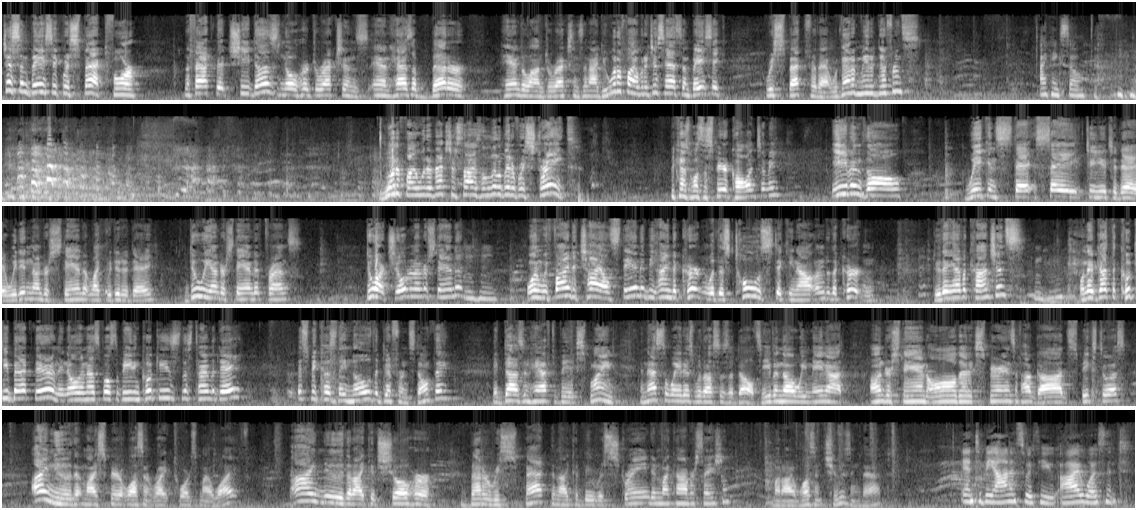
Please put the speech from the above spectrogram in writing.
Just some basic respect for the fact that she does know her directions and has a better handle on directions than I do. What if I would have just had some basic respect for that? Would that have made a difference? I think so. what if I would have exercised a little bit of restraint? Because was the Spirit calling to me? Even though we can stay, say to you today, we didn't understand it like we do today. Do we understand it, friends? Do our children understand it? Mm-hmm. When we find a child standing behind the curtain with his toes sticking out under the curtain, do they have a conscience? Mm-hmm. When they've got the cookie back there and they know they're not supposed to be eating cookies this time of day? It's because they know the difference, don't they? It doesn't have to be explained. And that's the way it is with us as adults. Even though we may not understand all that experience of how God speaks to us. I knew that my spirit wasn't right towards my wife. I knew that I could show her better respect and I could be restrained in my conversation, but I wasn't choosing that. And to be honest with you, I wasn't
